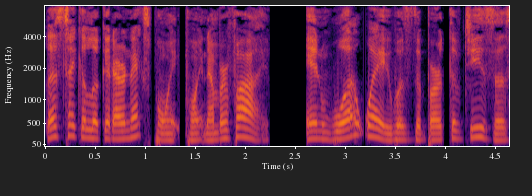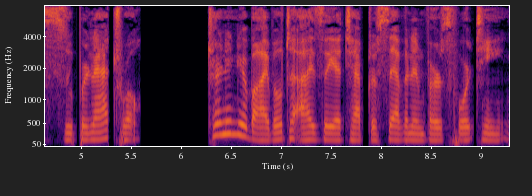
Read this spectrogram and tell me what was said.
Let's take a look at our next point, point number five. In what way was the birth of Jesus supernatural? Turn in your Bible to Isaiah chapter 7 and verse 14.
